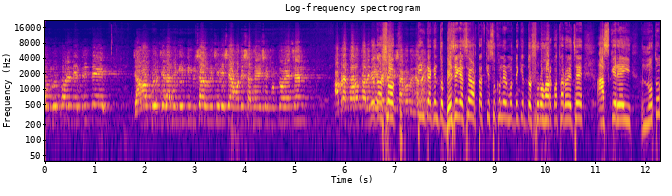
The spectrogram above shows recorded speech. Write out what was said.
অনুরোধ নেতৃত্বে জামালপুর জেলা থেকে একটি বিশাল মিছিল এসে আমাদের সাথে এসে যুক্ত হয়েছেন। দর্শক তিনটা কিন্তু বেজে গেছে অর্থাৎ কিছুক্ষণের মধ্যে কিন্তু শুরু হওয়ার কথা রয়েছে। আজকের এই নতুন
